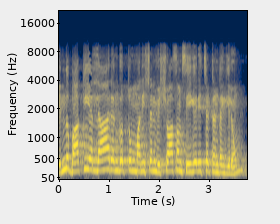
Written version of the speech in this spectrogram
ഇന്ന് ബാക്കി എല്ലാ രംഗത്തും മനുഷ്യൻ വിശ്വാസം സ്വീകരിച്ചിട്ടുണ്ടെങ്കിലും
